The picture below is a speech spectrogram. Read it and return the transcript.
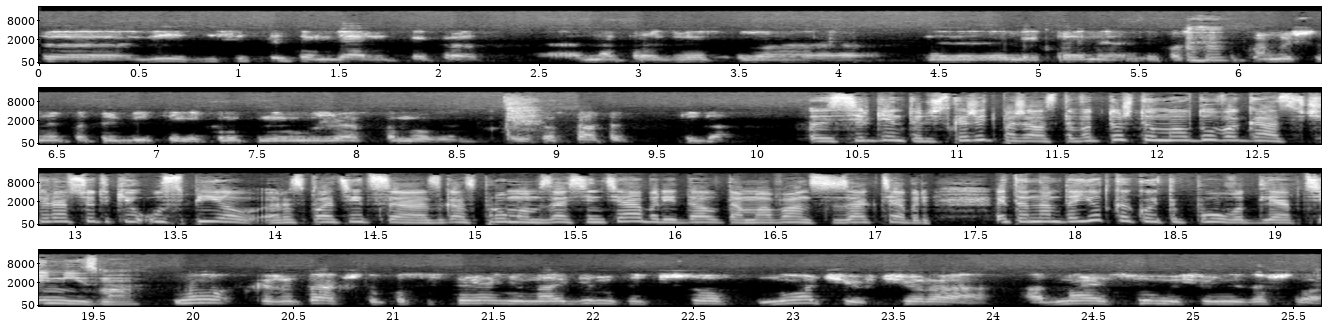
э, весь дефицит он ляжет как раз э, на производство э, электроэнергии, поскольку uh-huh. промышленные потребители крупные уже остановлены. То есть остаток туда. Э, Сергей Анатольевич, скажите, пожалуйста, вот то, что Молдова газ вчера все-таки успел расплатиться с «Газпромом» за сентябрь и дал там аванс за октябрь, это нам дает какой-то повод для оптимизма? Ну, скажу так, что по состоянию на 11 часов ночи вчера одна из сумм еще не зашла.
